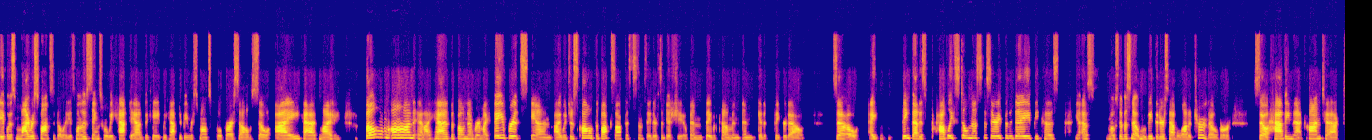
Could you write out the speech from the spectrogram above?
it was my responsibility. It's one of those things where we have to advocate we have to be responsible for ourselves. So i had my phone on and i had the phone number in my favorites and i would just call the box office and say there's an issue and they would come and, and get it figured out. So I think that is probably still necessary for the day because, you know, as most of us know, movie theaters have a lot of turnover. So having that contact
